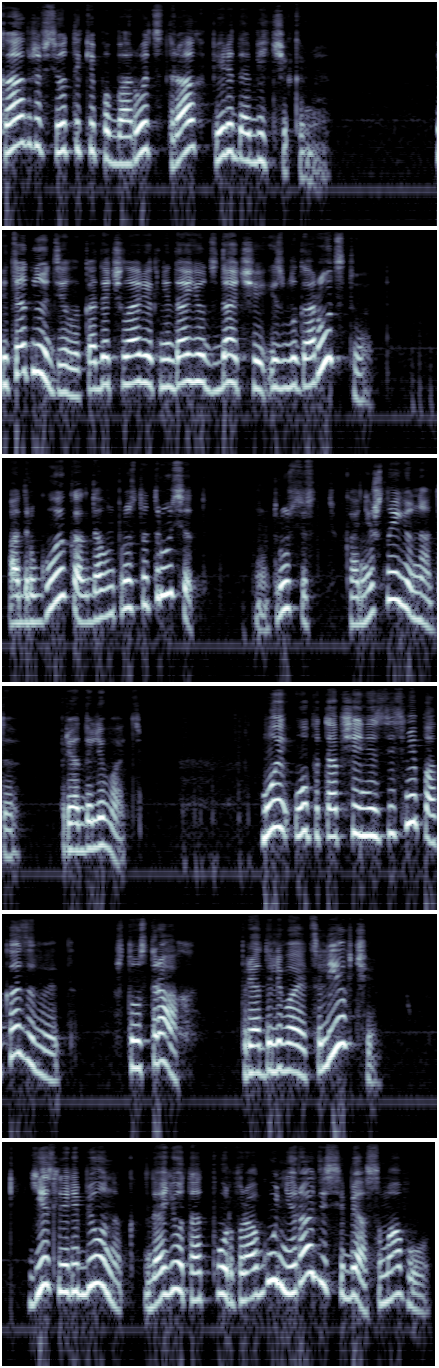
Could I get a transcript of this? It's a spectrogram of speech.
как же все-таки побороть страх перед обидчиками? Ведь одно дело, когда человек не дает сдачи из благородства, а другое, когда он просто трусит. Трусость, конечно, ее надо преодолевать. Мой опыт общения с детьми показывает, что страх преодолевается легче, если ребенок дает отпор врагу не ради себя самого,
